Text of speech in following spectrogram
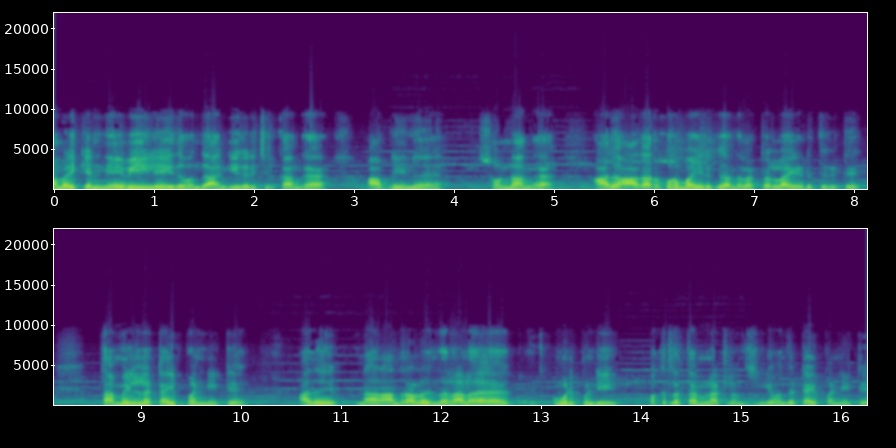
அமெரிக்கன் நேவியிலே இதை வந்து அங்கீகரிச்சிருக்காங்க அப்படின்னு சொன்னாங்க. அது ஆதாரபூர்வமாக இருக்குது. அந்த லெட்டர்லாம் எடுத்துக்கிட்டு தமிழில் டைப் பண்ணிவிட்டு அது நான் ஆந்திராவில் இருந்ததுனால கும்மிடிப்பூண்டி பக்கத்தில் தமிழ்நாட்டில் இருந்துச்சு இங்கே வந்து டைப் பண்ணிவிட்டு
